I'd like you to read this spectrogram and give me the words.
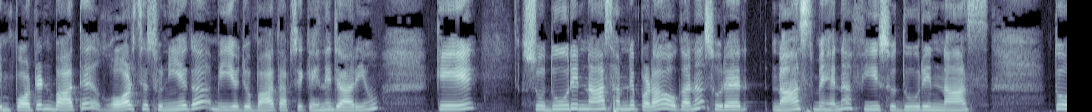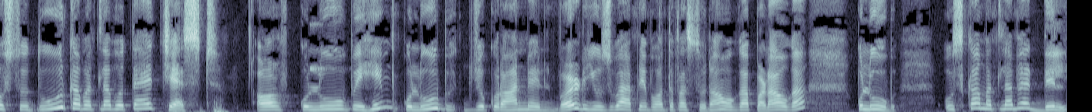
امپورٹنٹ بات ہے۔ غور سے سنیے گا۔ میں یہ جو بات آپ سے کہنے جا رہی ہوں کہ صدور ناس ہم نے پڑھا ہوگا نا، سورہ ناس میں ہے نا، فی صدور ناس تو صدور کا مطلب ہوتا ہے چیسٹ۔ اور قلوب ہم قلوب جو قرآن میں ورڈ یوز ہوا، آپ نے بہت دفعہ سنا ہوگا، پڑھا ہوگا۔ قلوب، اس کا مطلب ہے دل۔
